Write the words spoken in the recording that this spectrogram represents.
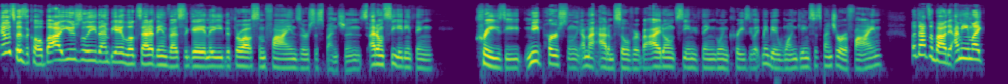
It was physical, but I usually the NBA looks at it, they investigate, and they either throw out some fines or suspensions. I don't see anything crazy. Me personally, I'm not Adam Silver, but I don't see anything going crazy. Like maybe a one game suspension or a fine, but that's about it. I mean, like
